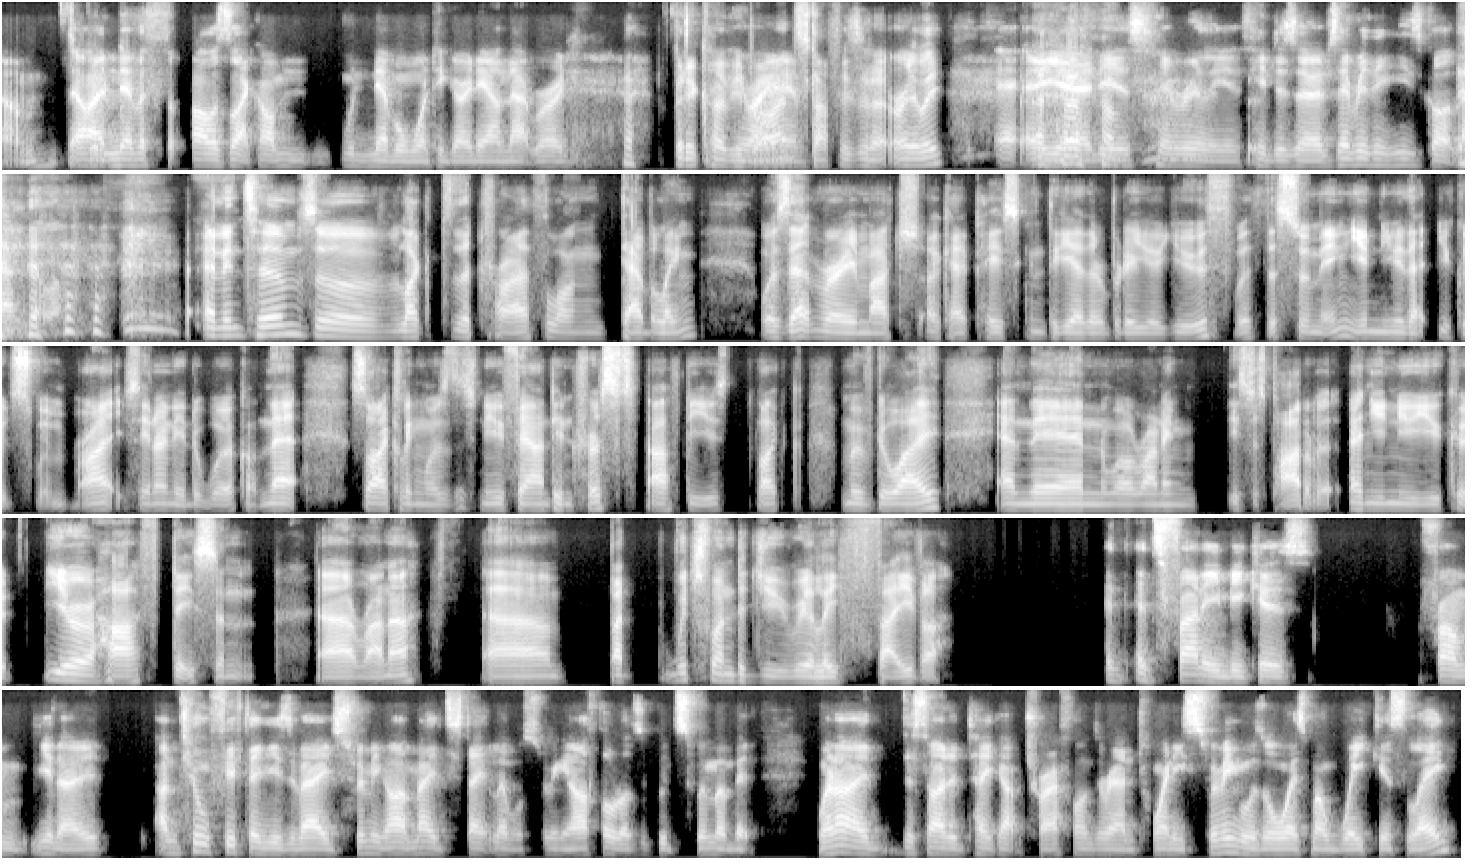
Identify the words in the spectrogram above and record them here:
um, I never, th- I was like, I would never want to go down that road. Bit of Kobe Bryant stuff, isn't it? Really? Uh, yeah, it is. It really is. He deserves everything he's got. That fella. and in terms of like the triathlon dabbling, was that very much okay piecing together a bit of your youth with the swimming you knew that you could swim right so you don't need to work on that cycling was this newfound interest after you like moved away and then well running is just part of it and you knew you could you're a half decent uh, runner um, but which one did you really favor it, it's funny because from you know until 15 years of age swimming i made state level swimming i thought i was a good swimmer but when I decided to take up triathlons around 20, swimming was always my weakest leg.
